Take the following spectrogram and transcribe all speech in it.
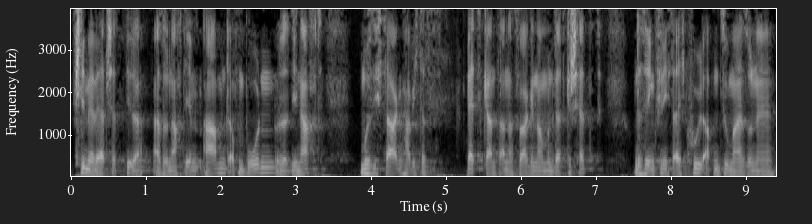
viel mehr wertschätzt wieder. Also nach dem Abend auf dem Boden oder die Nacht, muss ich sagen, habe ich das Bett ganz anders wahrgenommen und wertgeschätzt. Und deswegen finde ich es eigentlich cool, ab und zu mal so eine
